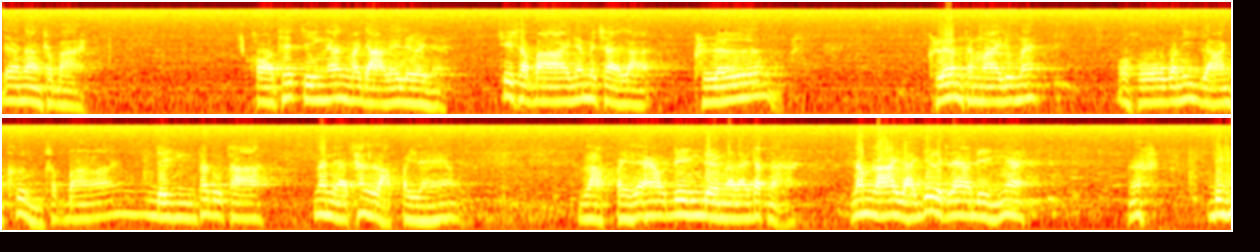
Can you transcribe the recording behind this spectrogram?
แล้วนั่งสบายพอเท็จจริงนั้นไม่ด่าอะไรเลยเนี่ยที่สบายนั้นไม่ใช่ละเคลิ้มเคลิ้มทำไมรู้ไหม โอ้โห วันนี้ยานขึ้นสบาย ดิ่งพระดุธา นั่นเนี่ยท่านหลับไปแล้ว หลับไปแล้ว ดิ่งเดิงอะไรนักหนา น้ำลายไหลยืดแล้วดิ่งไงดิ่ง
